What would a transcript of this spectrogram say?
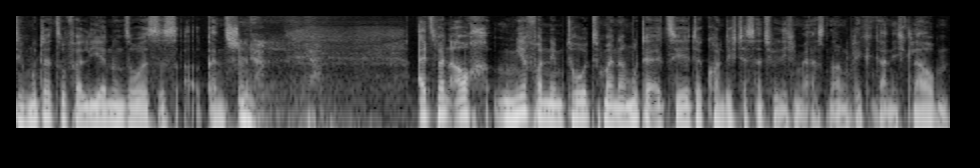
die Mutter zu verlieren und so ist es ganz schlimm. Ja. Als man auch mir von dem Tod meiner Mutter erzählte, konnte ich das natürlich im ersten Augenblick gar nicht glauben.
